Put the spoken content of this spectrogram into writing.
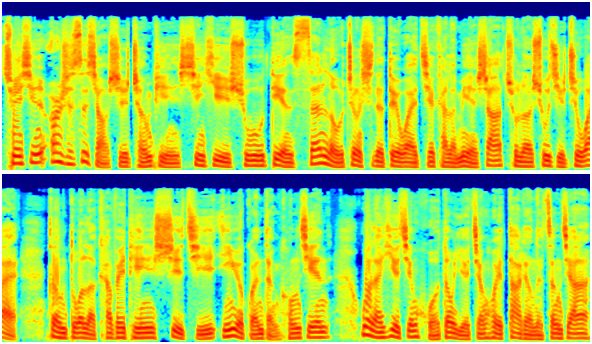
全新二十四小时成品信义书店三楼正式的对外揭开了面纱，除了书籍之外，更多了咖啡厅、市集、音乐馆等空间。未来夜间活动也将会大量的增加，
